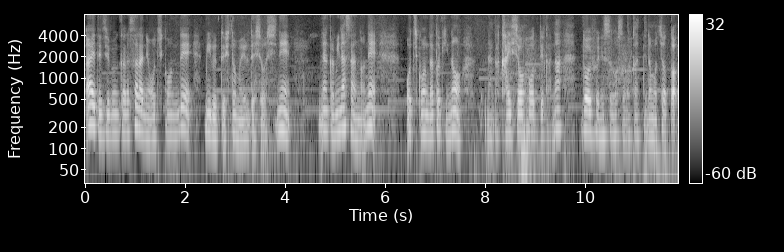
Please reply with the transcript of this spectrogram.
あえて自分からさらに落ち込んで見るっていう人もいるでしょうしね。なんか皆さんのね、落ち込んだ時のなんか解消法っていうかなどういうふうに過ごすのかっていうのもちょっと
